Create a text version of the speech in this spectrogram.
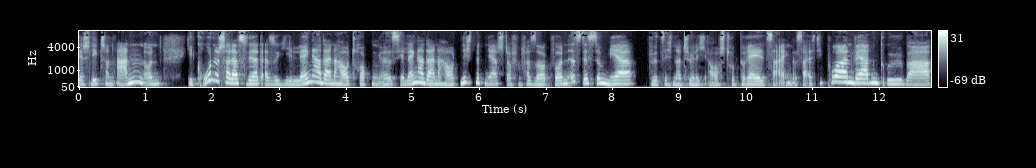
der schlägt schon an. Und je chronischer das wird, also je länger deine Haut trocken ist, je länger deine Haut nicht mit Nährstoffen versorgt worden ist, desto mehr wird sich natürlich auch strukturell zeigen. Das heißt, die Poren werden gröber,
